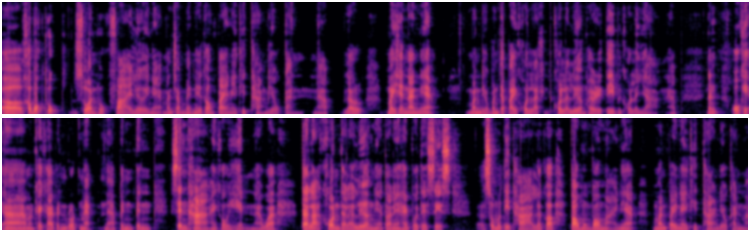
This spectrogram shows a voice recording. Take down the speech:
เเขาบอกทุกส่วนทุกฝ่ายเลยเนี่ยมันจำเป็นที่ต้องไปในทิศทางเดียวกันนะครับ แล้วไม่เช่นนั้นเนี่ยมันเดี๋ยวมันจะไปคนละคนละเรื่อง priority เป็นคนละอย่างนะครับนั้น OKR มันคล้ายๆเป็นรถแมพนะเป็นเป็นเส้นทางให้เขาเห็นนะว่าแต่ละคนแต่ละเรื่องเนี่ยตอนนี้ hypothesis สมมติฐานแล้วก็เป้าหมงเป้าหมายเนี่ยมันไปในทิศทางเดียวกันไหม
